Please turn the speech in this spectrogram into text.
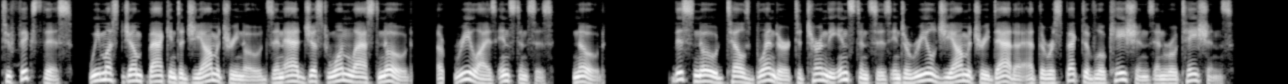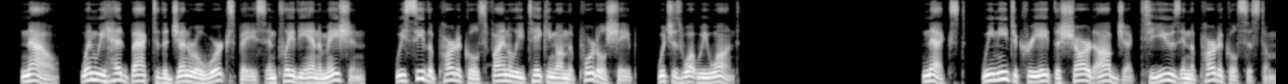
To fix this, we must jump back into geometry nodes and add just one last node, a realize instances node. This node tells Blender to turn the instances into real geometry data at the respective locations and rotations. Now, when we head back to the general workspace and play the animation, we see the particles finally taking on the portal shape, which is what we want. Next, we need to create the shard object to use in the particle system.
